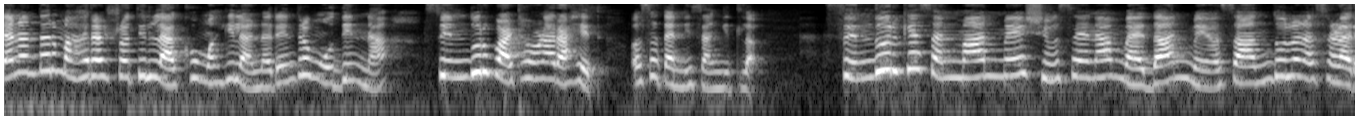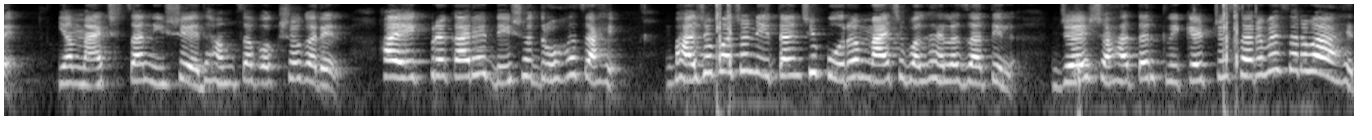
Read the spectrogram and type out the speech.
त्यानंतर महाराष्ट्रातील लाखो महिला नरेंद्र मोदींना सिंदूर पाठवणार आहेत असं त्यांनी सांगितलं. सिंदूर के सन्मान में शिवसेना मैदान में असं आंदोलन असणार आहे. या मॅचचा निषेध आमचा पक्ष करेल. हा एक प्रकारे देशद्रोहच आहे. भाजपाच्या नेत्यांची पोरं मॅच बघायला जातील. जय शहा तर क्रिकेटचे सर्वे सर्व आहेत.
